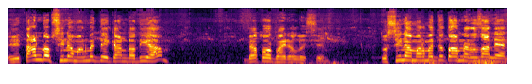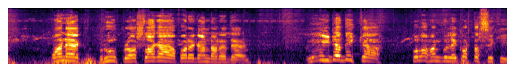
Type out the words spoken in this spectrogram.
এই তাণ্ডব সিনেমার মধ্যে এই গানটা দিয়া ব্যাপক ভাইরাল হয়েছে তো সিনেমার মধ্যে তো আপনারা জানেন, অনেক রূপ রস লাগায় পরে গানটারে দেয়। মানে এইটা দেখা পোলাফানগুলো করতেছে কি?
